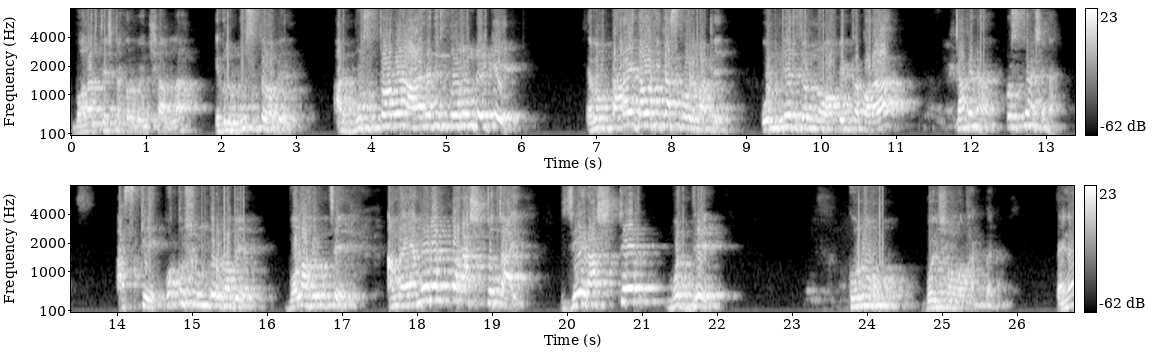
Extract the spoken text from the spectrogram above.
বলার চেষ্টা করব ইনশাআল্লাহ। এগুলো বুঝতে হবে। আর বুঝতে হবে আহলাদিস তরুণদেরকে এবং তারাই দাওয়াতি কাজ করে মাঠে। অন্যের জন্য অপেক্ষা করা যাবে না, প্রশ্ন আসে না। আজকে কত সুন্দরভাবে বলা হচ্ছে, আমরা এমন একটা রাষ্ট্র চাই, যে রাষ্ট্রের মধ্যে কোনো বৈষম্য থাকবে না। তাই না?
